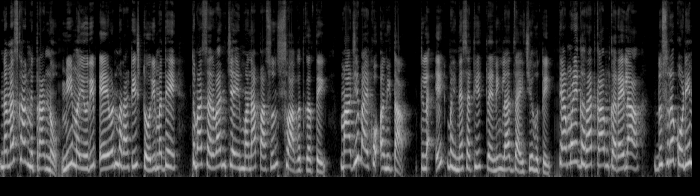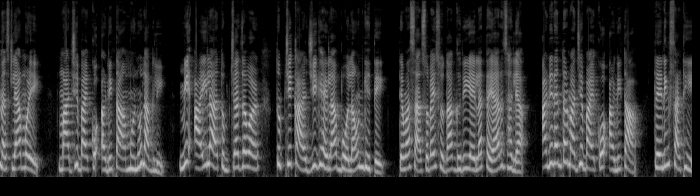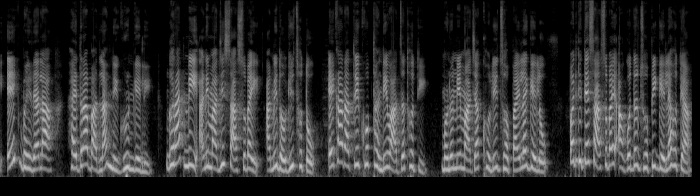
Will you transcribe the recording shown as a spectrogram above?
नमस्कार मित्रांनो मी मयुरी ए वन मराठी स्टोरीमध्ये तुम्हा सर्वांचे मनापासून स्वागत करते. माझी बायको अनिता तिला एक महिन्यासाठी ट्रेनिंगला जायचे होते. त्यामुळे घरात काम करायला दुसरं कोणी नसल्यामुळे माझी बायको अनिता म्हणू लागली. मी आईला तुमच्याजवळ तुमची काळजी घ्यायला बोलावून घेते. तेव्हा सासूबाई सुद्धा घरी यायला तयार झाल्या. आणि नंतर माझी बायको अनिता ट्रेनिंगसाठी एक महिन्याला हैदराबादला निघून गेली. घरात मी आणि माझी सासूबाई आम्ही दोघीच होतो. एका रात्री खूप थंडी वाजत होती. म्हणून मी माझ्या खोलीत झोपायला गेलो. पण तिथे सासूबाई अगोदर झोपी गेल्या होत्या.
